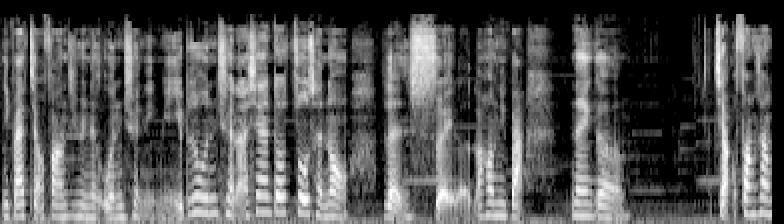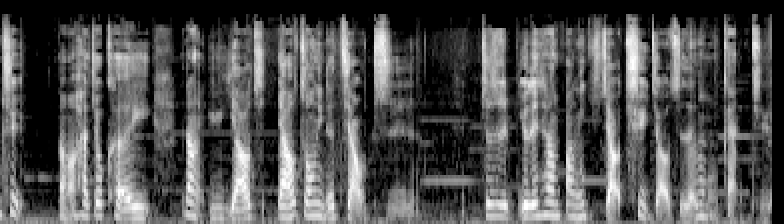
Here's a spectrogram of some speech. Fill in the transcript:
你把脚放进去那个温泉里面，也不是温泉啊，现在都做成那种冷水了，然后你把那个脚放上去，然后它就可以让鱼咬咬走你的脚趾。就是有点像帮你脚去角质的那种感觉，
